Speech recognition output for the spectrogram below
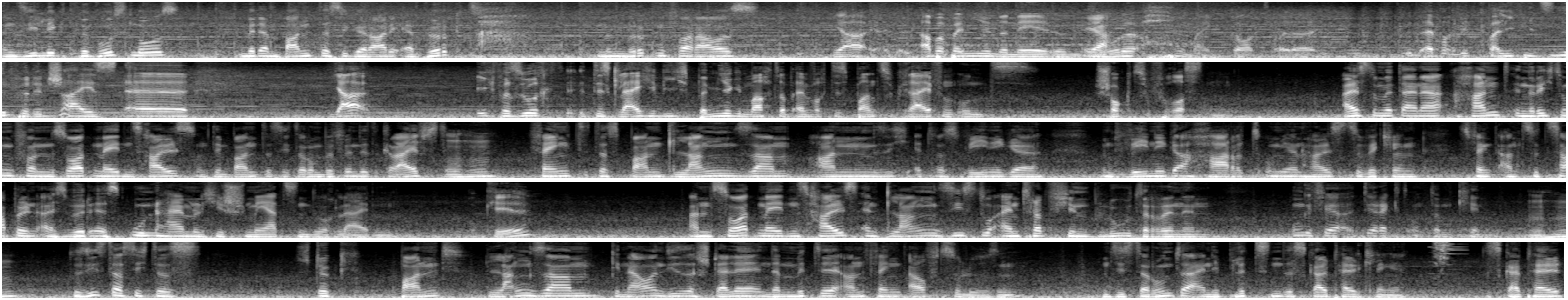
Und sie liegt bewusstlos mit einem Band, das sie gerade erwürgt, mit dem Rücken voraus. Ja, aber bei mir in der Nähe irgendwie, Ja. oder? Oh mein Gott, Alter. Ich bin einfach nicht qualifiziert für den Scheiß. Äh, ja, ich versuche das gleiche, wie ich es bei mir gemacht habe, einfach das Band zu greifen und Schock zu frosten. Als du mit deiner Hand in Richtung von Sword Maidens Hals und dem Band, das sich darum befindet, greifst, Mhm. fängt das Band langsam an, sich etwas weniger und weniger hart um ihren Hals zu wickeln. Es fängt an zu zappeln, als würde es unheimliche Schmerzen durchleiden. Okay. An Sword Maidens Hals entlang siehst du ein Tröpfchen Blut rinnen. Ungefähr direkt unterm Kinn. Mhm. Du siehst, dass sich das Stück Band langsam genau an dieser Stelle in der Mitte anfängt aufzulösen. Und siehst darunter eine blitzende Skalpellklinge. Das Skalpell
